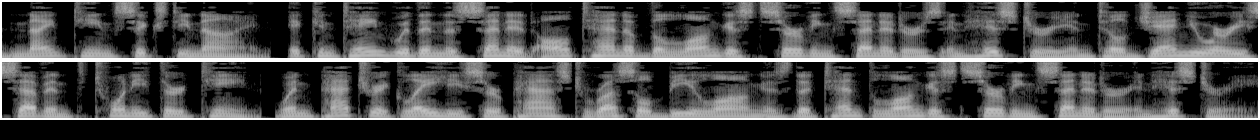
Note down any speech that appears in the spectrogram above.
1969, it contained within the Senate all ten of the longest-serving senators in history until January 7, 2013, when Patrick Leahy surpassed Russell B. Long as the tenth longest-serving senator in history.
